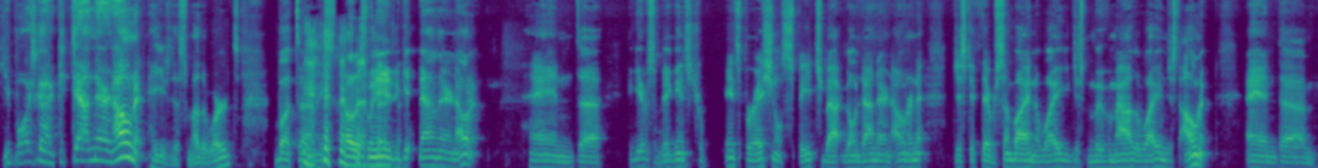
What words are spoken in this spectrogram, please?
"You boys got to get down there and own it." He used some other words, but uh, he told us we needed to get down there and own it. And uh, he gave us a big inspirational speech about going down there and owning it. Just if there was somebody in the way, you just move them out of the way and just own it. And um,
